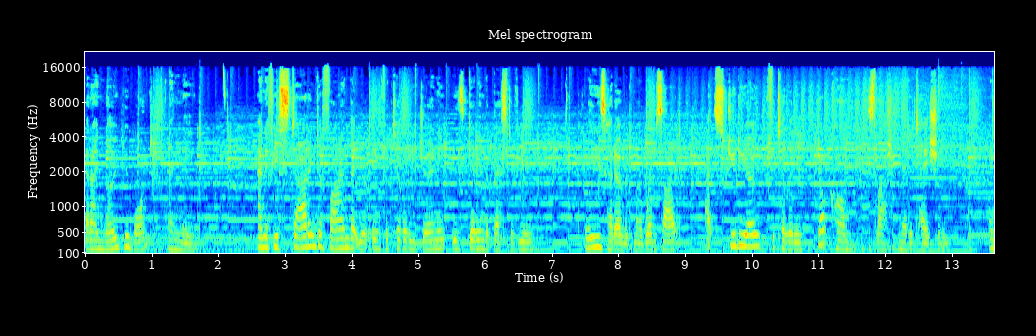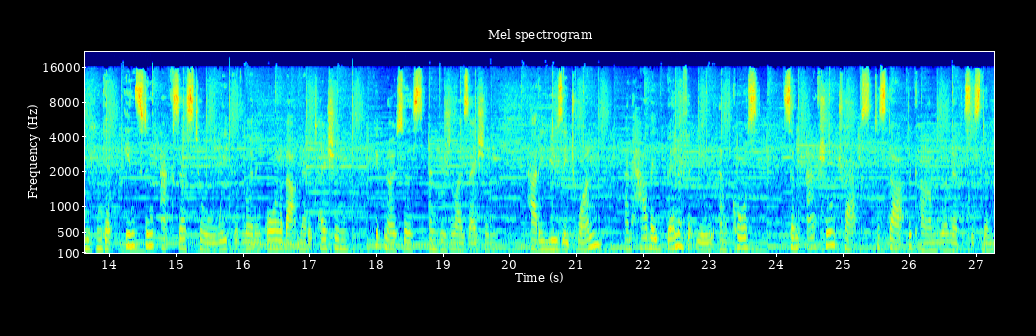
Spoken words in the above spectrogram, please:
that I know you want and need. And if you're starting to find that your infertility journey is getting the best of you, please head over to my website at studiofertility.com slash meditation and you can get instant access to a week of learning all about meditation, hypnosis and visualization, how to use each one and how they benefit you, and of course, some actual tracks to start to calm your nervous system.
